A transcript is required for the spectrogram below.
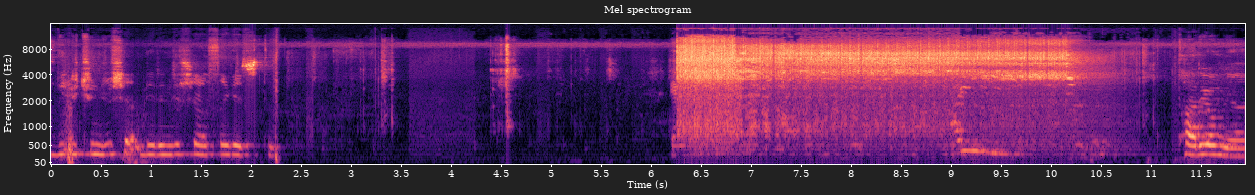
Bir üçüncü şa- birinci şahsa geçtim. Ay. Tarıyorum ya.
